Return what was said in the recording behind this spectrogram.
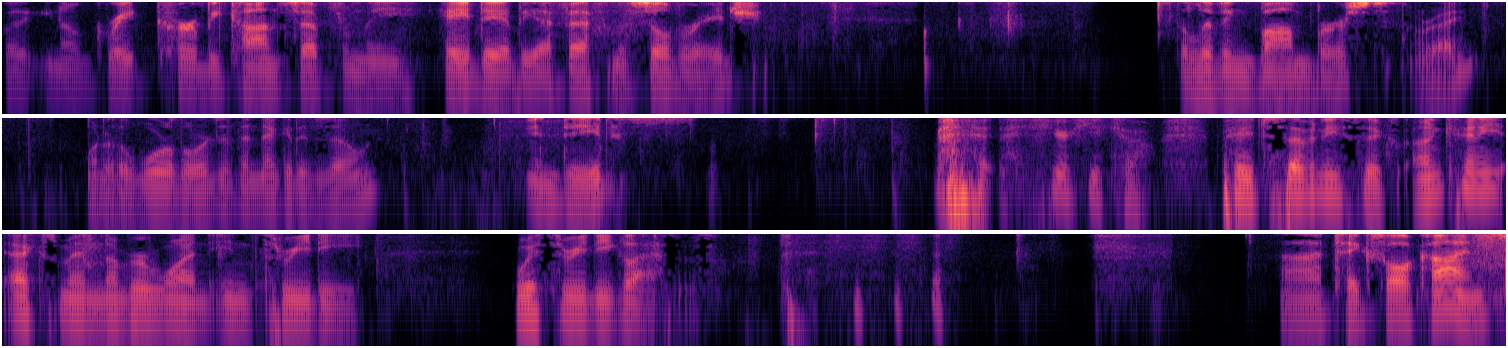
But you know, great Kirby concept from the heyday of the FF and the Silver Age. The living bomb burst, Right, one of the warlords of the negative zone. indeed. Here you go. Page 76. Uncanny X Men number one in 3D with 3D glasses. Uh, takes all kinds.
